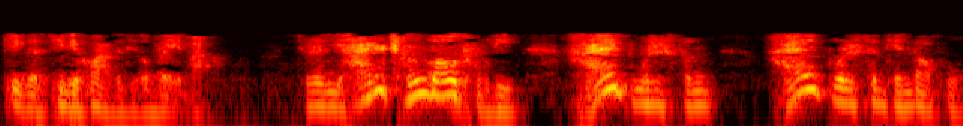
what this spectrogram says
这个集体化的这个尾巴，就是你还是承包土地，还不是分。还不是分田到户，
